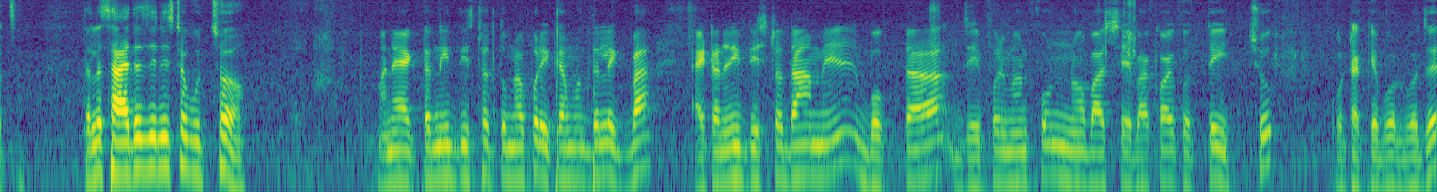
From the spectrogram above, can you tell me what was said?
আচ্ছা তাহলে চাহিদা জিনিসটা বুঝছ? মানে একটা নির্দিষ্ট তোমরা পরীক্ষার মধ্যে লিখবা একটা নির্দিষ্ট দামে ভোক্তা যে পরিমাণ পণ্য বা সেবা ক্রয় করতে ইচ্ছুক ওটাকে বলব যে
